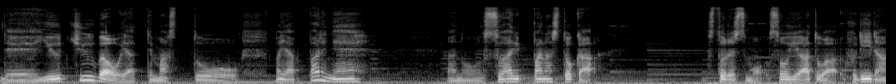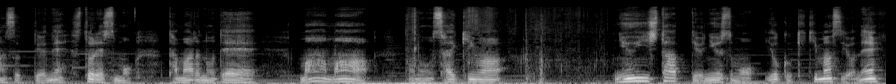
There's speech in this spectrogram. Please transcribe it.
で、YouTuber をやってますと、まあ、やっぱりね、あの、座りっぱなしとか、ストレスも、そういう、あとはフリーランスっていうね、ストレスもたまるので、まあまあ、あの、最近は入院したっていうニュースもよく聞きますよね。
